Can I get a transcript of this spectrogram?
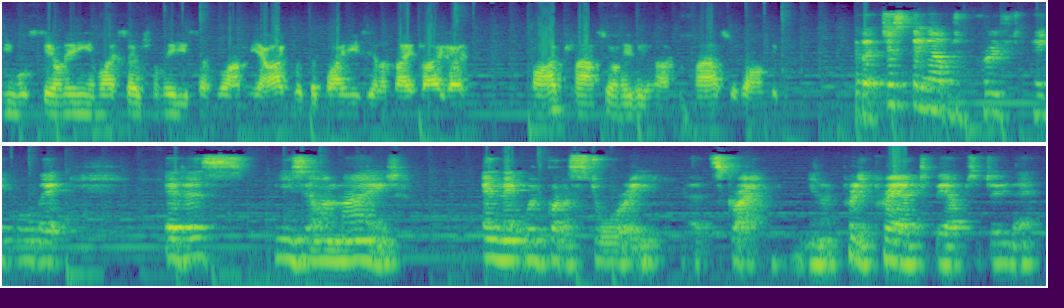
you will see on any of my social media stuff, well, you know, I put the Buy New Zealand Made logo. I pass it on everything I can pass it on. But just being able to prove to people that it is New Zealand made and that we've got a story, it's great. You know, pretty proud to be able to do that.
